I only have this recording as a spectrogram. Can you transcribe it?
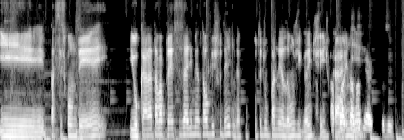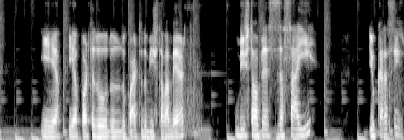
E. pra se esconder. E o cara tava prestes a alimentar o bicho dele, né? Com puta de um panelão gigante cheio de A porta tava carne. aberta, inclusive. E a, e a porta do, do, do quarto do bicho tava aberta. O bicho tava prestes a sair. E o cara se,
